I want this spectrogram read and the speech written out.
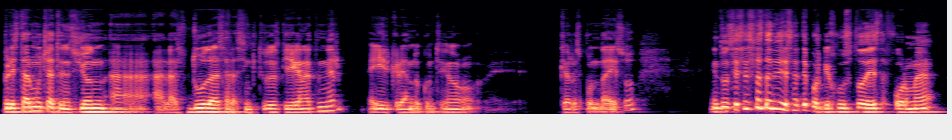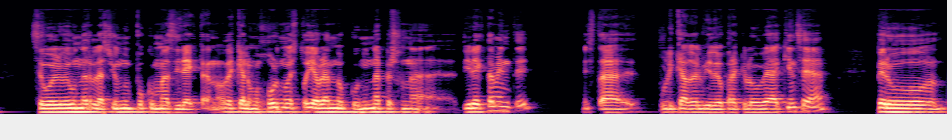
prestar mucha atención a, a, las dudas, a las inquietudes que llegan a tener e ir creando contenido que responda a eso. Entonces es bastante interesante porque justo de esta forma se vuelve una relación un poco más directa, ¿no? De que a lo mejor no estoy hablando con una persona directamente, está publicado el video para que lo vea quien sea, pero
